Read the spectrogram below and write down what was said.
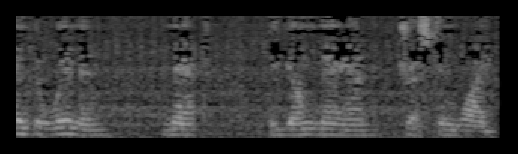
and the women met the young man dressed in white.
